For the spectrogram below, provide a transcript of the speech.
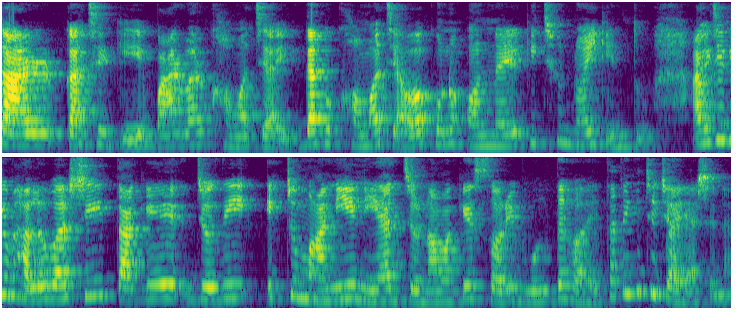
তার কাছে গিয়ে বারবার ক্ষমা চাই। দেখো, ক্ষমা চাওয়া কোনো অন্যায়ের কিছু নয় কিন্তু। আমি যাকে ভালোবাসি, তাকে যদি একটু মানিয়ে নেওয়ার জন্য আমাকে সরি বলতে হয়, তাতে কিছু যায় আসে না।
